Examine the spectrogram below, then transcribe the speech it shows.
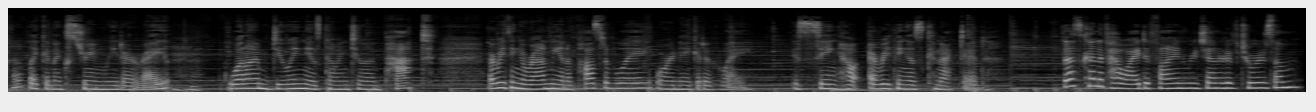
kind of like an extreme leader, right? Mm-hmm. What I'm doing is going to impact everything around me in a positive way or a negative way, is seeing how everything is connected. That's kind of how I define regenerative tourism.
